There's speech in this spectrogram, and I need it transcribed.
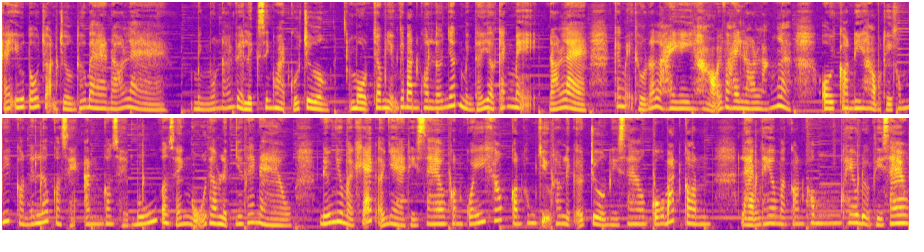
cái yếu tố chọn trường thứ ba đó là mình muốn nói về lịch sinh hoạt của trường. Một trong những cái băn khoăn lớn nhất mình thấy ở các mẹ đó là, các mẹ thường rất là hay hỏi và hay lo lắng là, ôi, con đi học thì không biết con đến lớp con sẽ ăn, con sẽ bú, con sẽ ngủ theo lịch như thế nào. Nếu như mà khác ở nhà thì sao? Con quấy khóc, con không chịu theo lịch ở trường thì sao? Cô bắt con làm theo mà con không theo được thì sao?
